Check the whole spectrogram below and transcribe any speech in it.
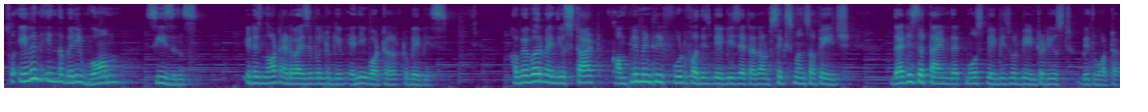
So, even in the very warm seasons, it is not advisable to give any water to babies. However, when you start complementary food for these babies at around 6 months of age, that is the time that most babies would be introduced with water.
